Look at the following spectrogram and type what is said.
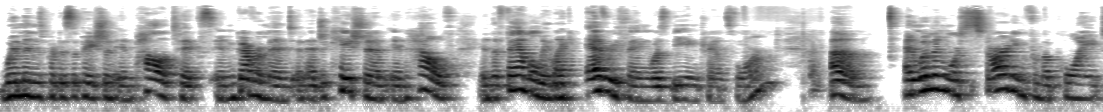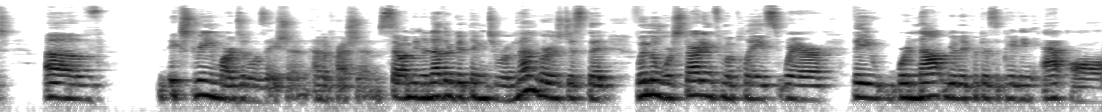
women's participation in politics, in government, in education, in health, in the family, like everything was being transformed. Um, and women were starting from a point of extreme marginalization and oppression. So, I mean, another good thing to remember is just that women were starting from a place where they were not really participating at all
